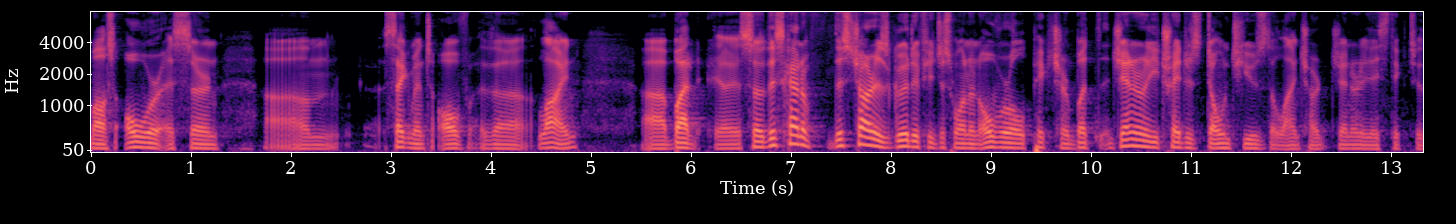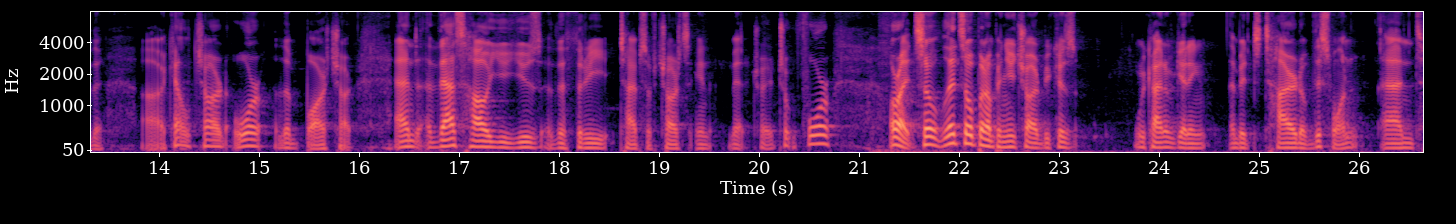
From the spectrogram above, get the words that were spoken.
mouse over a certain um, segment of the line. Uh, but uh, so this kind of this chart is good if you just want an overall picture but generally traders don't use the line chart. Generally they stick to the uh, candle chart or the bar chart. And that's how you use the three types of charts in MetaTrader. 4 all right so let's open up a new chart because we're kind of getting a bit tired of this one. And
